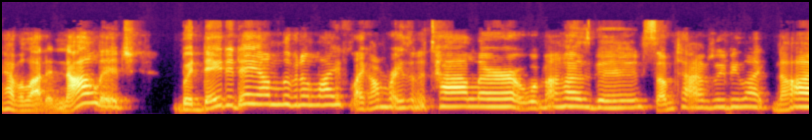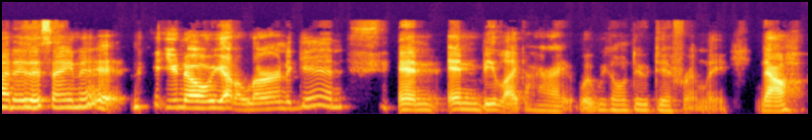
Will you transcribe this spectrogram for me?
I have a lot of knowledge, but day to day I'm living a life like I'm raising a toddler with my husband. Sometimes we'd be like, "Nah, this ain't it." you know, we got to learn again and and be like, "All right, what we to do differently?" Now,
